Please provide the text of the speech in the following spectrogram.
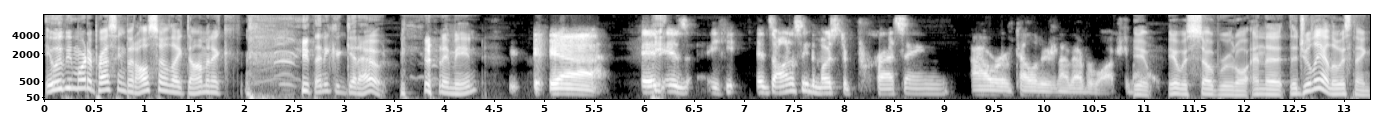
it would be more depressing, but also like Dominic then he could get out. you know what I mean? Yeah, it He- is. He, it's honestly the most depressing hour of television I've ever watched. It, life. it was so brutal. And the, the Juliette Lewis thing,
